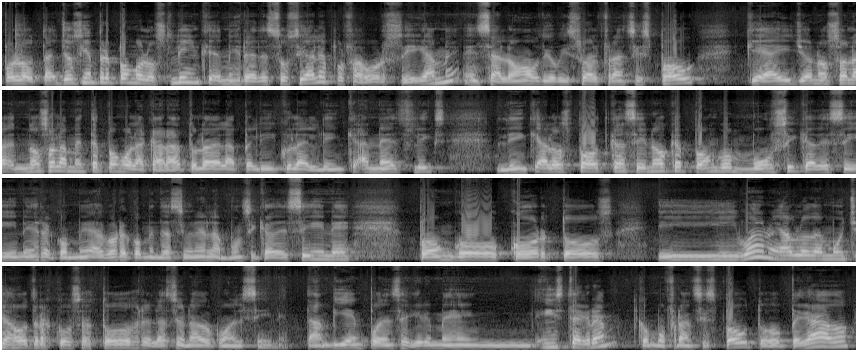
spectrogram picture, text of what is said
Por lo tanto, yo siempre pongo los links en mis redes sociales, por favor síganme en Salón Audiovisual Francis Poe, que ahí yo no, no solamente pongo la carátula de la película, el link a Netflix, link a los podcasts, sino que pongo música de cine, hago recomendaciones en la música de cine, pongo cortos y bueno, y hablo de muchas otras cosas, todo relacionado con el cine. También pueden seguirme en Instagram como Francis Poe, todo pegado,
